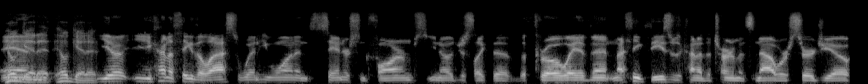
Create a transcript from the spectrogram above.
he'll get it. He'll get it. You know, you kind of think of the last win he won in Sanderson Farms. You know, just like the the throwaway event. And I think these are the kind of the tournaments now where Sergio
